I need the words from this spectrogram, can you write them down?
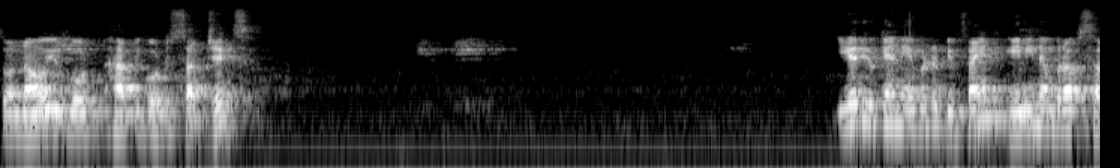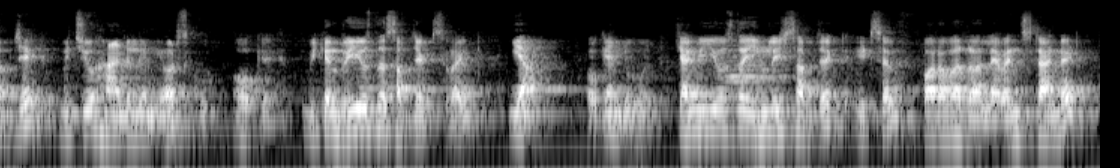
So now you go have to go to subjects. Here you can able to define any number of subject which you handle in your school. Okay. We can reuse the subjects, right? Yeah, you Okay. can do it. Can we use the English subject itself for our uh, 11th standard?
